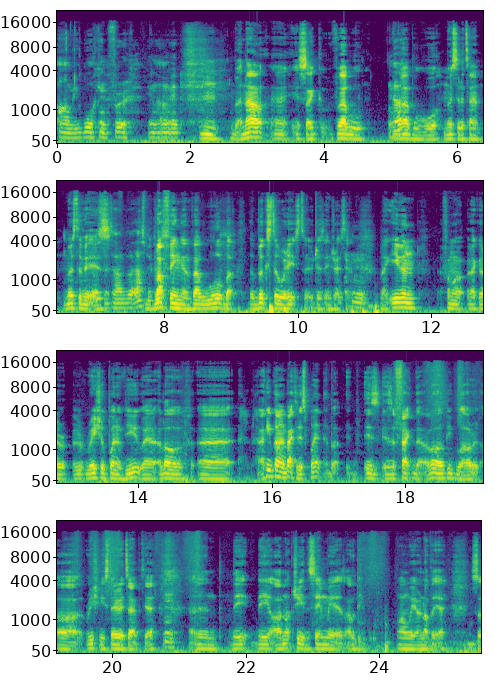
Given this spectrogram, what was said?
army walking through. You know what I mean? mm. But now uh, it's like verbal, Huh? verbal war most of the time. Most of it Most is time, bluffing and verbal war, but the book still relates to it, which is interesting. Mm, like even from a like a racial point of view, where a lot of uh, I keep coming back to this point, but is is the fact that a lot of people are are racially stereotyped, yeah, Mm. and they they are not treated the same way as other people, one way or another, yeah. So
